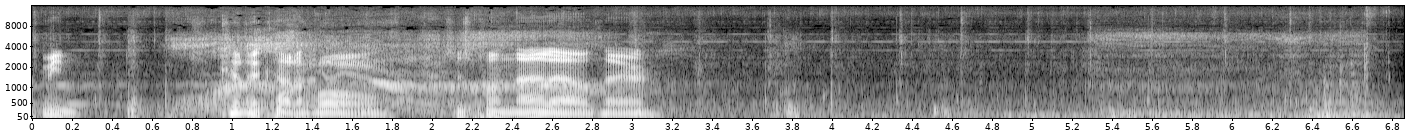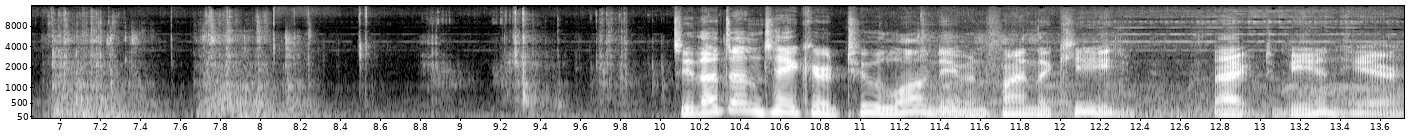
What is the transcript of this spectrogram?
I mean, could have cut a hole. Just putting that out there. See, that doesn't take her too long to even find the key back to be in here.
